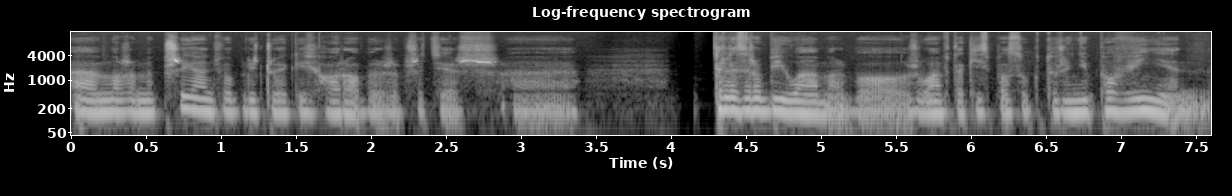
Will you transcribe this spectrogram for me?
e, możemy przyjąć w obliczu jakiejś choroby, że przecież e, tyle zrobiłam, albo żyłam w taki sposób, który nie powinien y,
